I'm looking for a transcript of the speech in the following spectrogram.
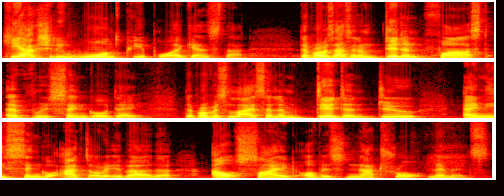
He actually warned people against that. The Prophet ﷺ didn't fast every single day. The Prophet ﷺ didn't do any single act of ibadah outside of its natural limits.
